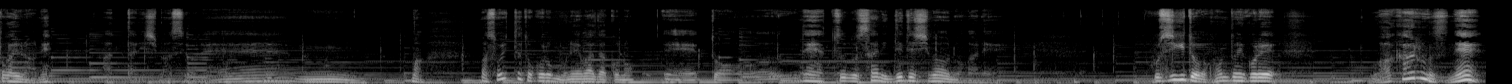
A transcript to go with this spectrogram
とかいうのはね、あったりしますよね。うん。まあ、まあ、そういったところもね、まだこの、えっ、と、ねつぶさに出てしまうのがね不思議と本当にこれ分かるんですね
